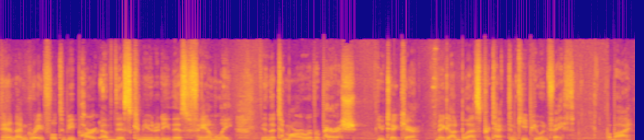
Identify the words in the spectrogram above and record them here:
and I'm grateful to be part of this community, this family in the Tomorrow River Parish. You take care. May God bless, protect, and keep you in faith. Bye bye.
